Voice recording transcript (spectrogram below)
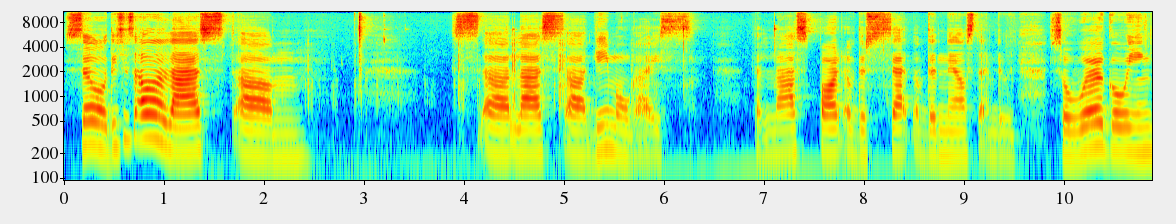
So this is our last um, uh, last uh, demo guys. The last part of the set of the nails that I'm doing. So we're going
